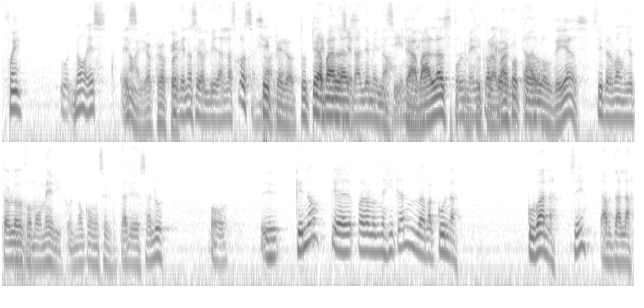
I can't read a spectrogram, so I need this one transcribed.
Fue. No es, es No, yo creo que- porque no se le olvidan las cosas. Sí, ¿no? pero No. tú te Premio avalas. Nacional de no, Medicina. te digo, avalas un en tu trabajo acreditado. todos los días. Sí, pero vamos, yo te hablo como médico, no como secretario de salud. O, eh, que no, que para los mexicanos la vacuna cubana, ¿sí? Abdalá.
